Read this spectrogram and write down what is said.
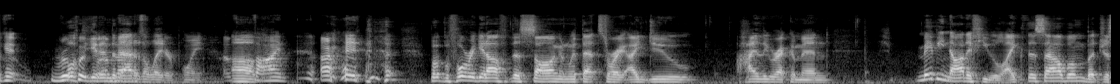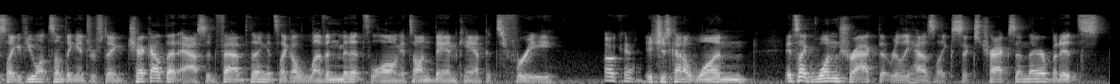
Okay, real we'll quick. get into that at a later point. Um, Fine. All right. But before we get off of this song and with that story, I do highly recommend. Maybe not if you like this album, but just like if you want something interesting, check out that Acid Fab thing. It's like 11 minutes long. It's on Bandcamp. It's free. okay. It's just kind of one. It's like one track that really has like six tracks in there, but it's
